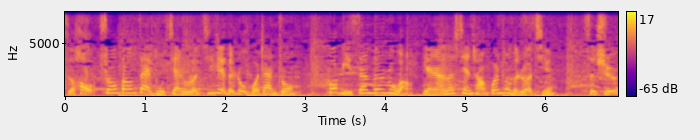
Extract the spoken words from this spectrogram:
此后双方再度陷入了激烈的肉搏战中，科比三分入网，点燃了现场观众的热情。此时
